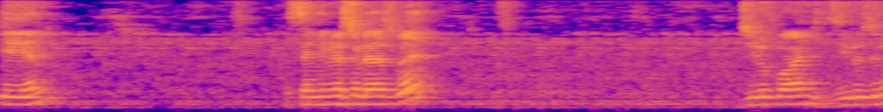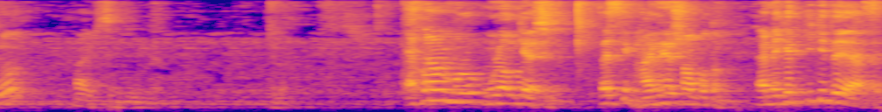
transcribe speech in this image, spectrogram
ten centimetre চলে আসবে। Zero point zero zero five centimetre এখন আমরা মূল অঙ্কে আসি। তাই কি ভাইনের সম্পতন এখানে কী কী দেয়া আছে?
